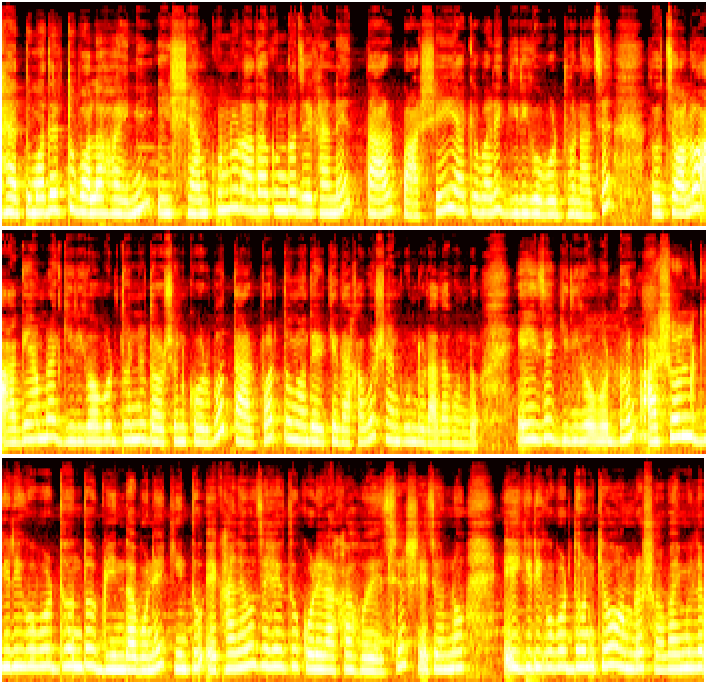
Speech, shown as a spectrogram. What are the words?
হ্যাঁ তোমাদের তো বলা হয়নি, এই শ্যামকুণ্ড, রাধাকুণ্ড যেখানে, তার পাশেই একেবারে গিরি গোবর্ধন আছে। তো চলো, আগে আমরা গিরি গোবর্ধনের দর্শন করব, তারপর তোমাদেরকে দেখাবো শ্যামকুণ্ড, রাধাকুণ্ড। এই যে গিরি গোবর্ধন আসল গিরি গোবর্ধন তো বৃন্দাবনে, কিন্তু এখানেও যেহেতু করে রাখা হয়েছে, সেজন্য এই গিরি গোবর্ধনকেও আমরা সবাই মিলে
